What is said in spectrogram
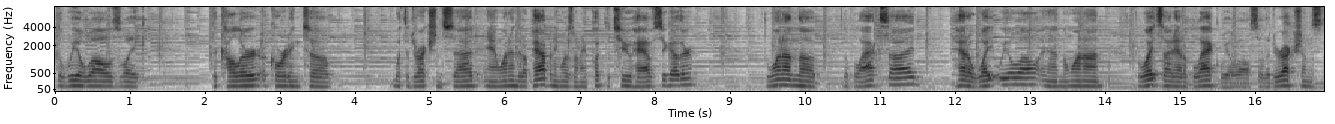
the wheel wells like the color according to what the directions said, and what ended up happening was when I put the two halves together, the one on the, the black side had a white wheel well and the one on the white side had a black wheel well. So the directions,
